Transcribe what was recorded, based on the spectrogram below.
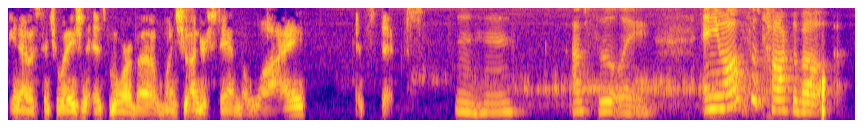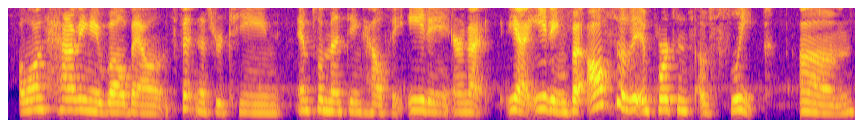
you know, situation, it's more of a once you understand the why, it sticks. Mm-hmm. Absolutely. And you also talk about along with having a well balanced fitness routine, implementing healthy eating or not, yeah, eating, but also the importance of sleep. Um,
